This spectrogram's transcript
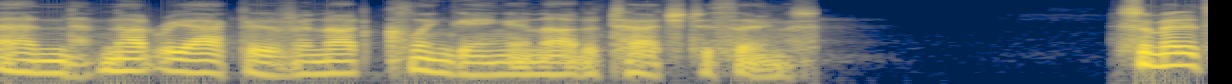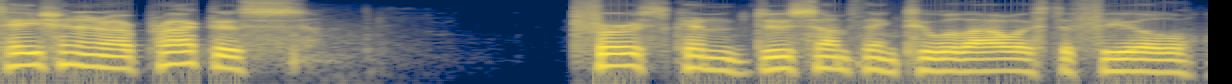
and not reactive and not clinging and not attached to things. So, meditation in our practice first can do something to allow us to feel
